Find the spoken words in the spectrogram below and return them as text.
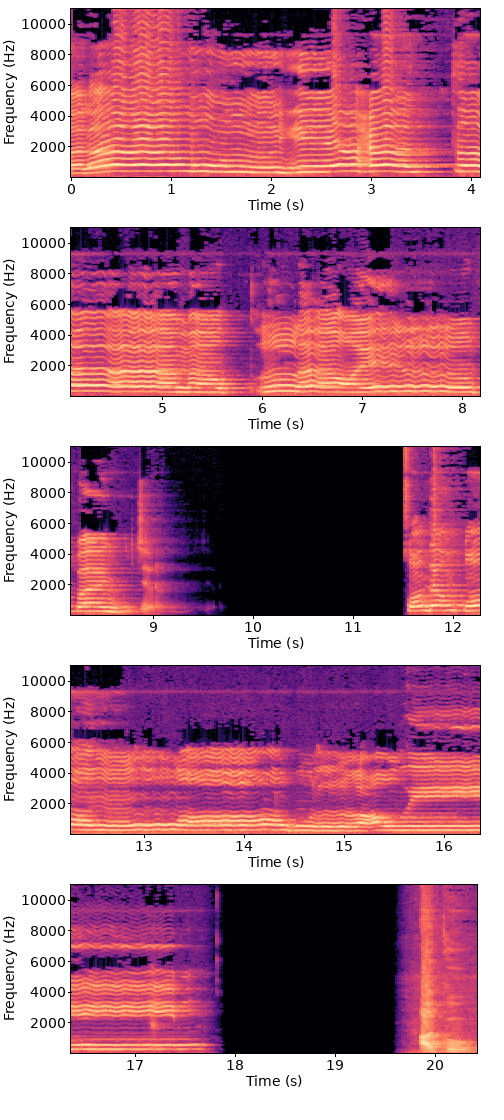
سلام هي حتى مطلع الفجر صدق الله العظيم Aku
